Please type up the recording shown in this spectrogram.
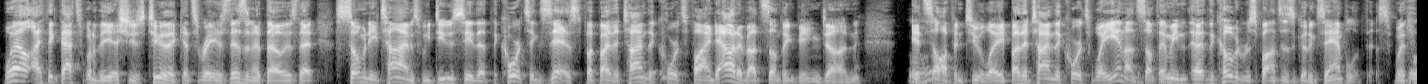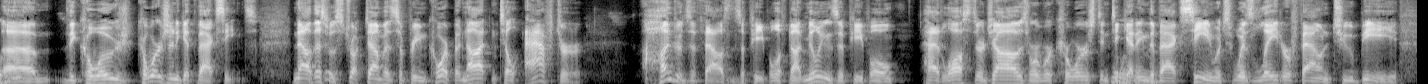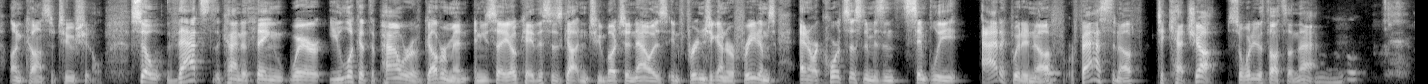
Well, I think that's one of the issues too that gets raised, isn't it? Though, is that so many times we do see that the courts exist, but by the time the courts find out about something being done, it's mm-hmm. often too late. By the time the courts weigh in on something, I mean, uh, the COVID response is a good example of this with mm-hmm. um, the coercion, coercion to get vaccines. Now, this was struck down by the Supreme Court, but not until after hundreds of thousands of people, if not millions of people, had lost their jobs or were coerced into mm-hmm. getting the vaccine, which was later found to be unconstitutional. So that's the kind of thing where you look at the power of government and you say, okay, this has gotten too much and now is infringing on our freedoms. And our court system isn't simply adequate enough or fast enough to catch up. So what are your thoughts on that? Mm-hmm.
